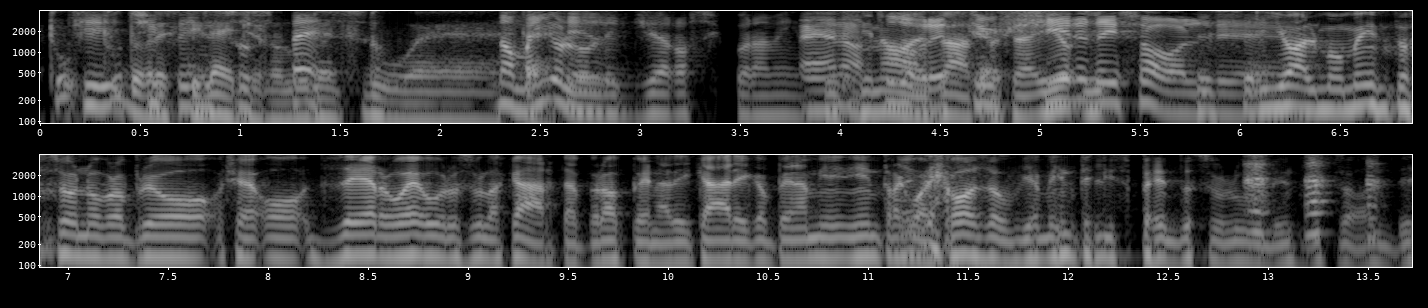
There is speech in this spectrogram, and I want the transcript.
tu, ci, tu dovresti leggerlo Ludens 2 no Steph. ma io lo leggerò sicuramente. Eh, no, sì, no, esatto, cioè io, dei soldi. sì. io al momento sono proprio cioè ho 0 euro sulla carta però appena ricarico appena mi entra qualcosa ovviamente li spendo su Ludens i soldi.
